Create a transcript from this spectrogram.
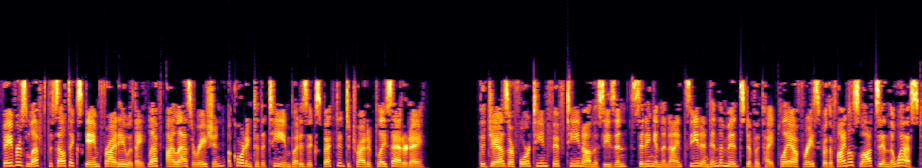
Favors left the Celtics game Friday with a left eye laceration, according to the team but is expected to try to play Saturday. The Jazz are 14-15 on the season, sitting in the ninth seed and in the midst of a tight playoff race for the final slots in the West.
